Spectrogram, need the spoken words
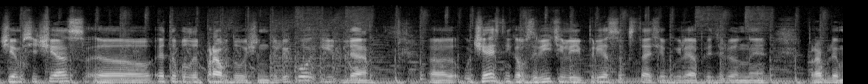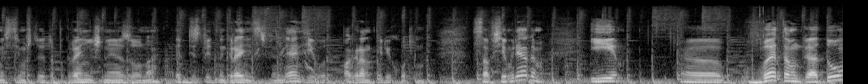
чем сейчас. Э, это было, правда, очень далеко. И для э, участников, зрителей, прессы, кстати, были определенные проблемы с тем, что это пограничная зона. Это действительно граница Финляндии. Вот погранпереход он совсем рядом. И в этом году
